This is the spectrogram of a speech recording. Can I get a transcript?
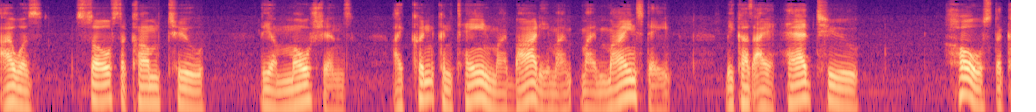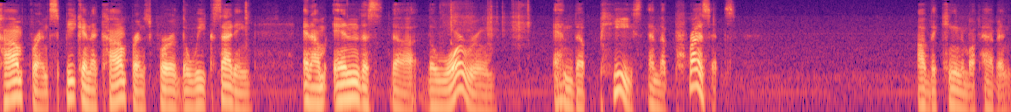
I was so succumbed to the emotions. I couldn't contain my body, my my mind state, because I had to host a conference, speak in a conference for the week setting, and I'm in this the the war room, and the peace and the presence of the kingdom of heaven.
